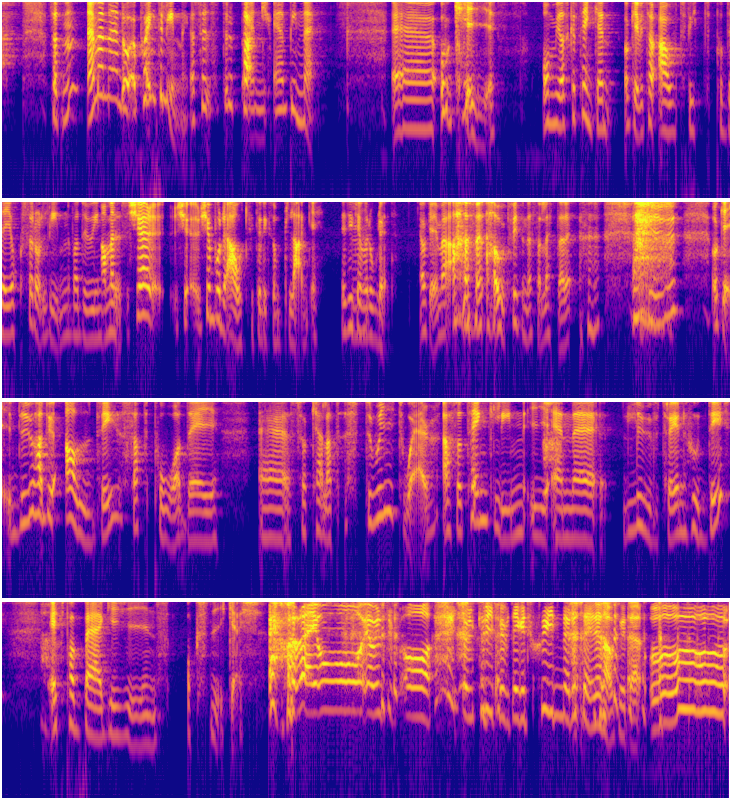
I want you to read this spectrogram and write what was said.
Så att mm, nej, men ändå poäng till Linn. Jag sätter upp en, en pinne. Eh, Okej. Okay om jag ska tänka, okej okay, vi tar outfit på dig också då Linn, vad du inte... Ja men kör, kör, kör både outfit och liksom plagg. Det tyckte mm. jag var mm. roligt. Okej, okay, men, men outfit är nästan lättare. Du, okay, du hade ju aldrig satt på dig eh, så kallat streetwear. Alltså tänk Linn i en eh, luvtröja, en hoodie, ett par baggy jeans och sneakers. Nej, åh, jag vill typ, åh, jag vill krypa i mitt eget skinn när du säger den outfiten. Åh,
